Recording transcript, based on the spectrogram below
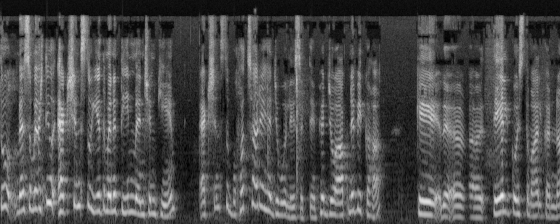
तो मैं समझती हूँ एक्शंस तो ये तो मैंने तीन मेंशन किए एक्शंस तो बहुत सारे हैं जो वो ले सकते हैं। फिर जो आपने भी कहा कि तेल को इस्तेमाल करना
